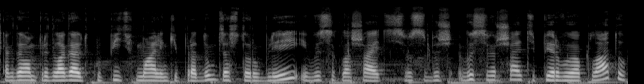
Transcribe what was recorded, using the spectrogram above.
Когда вам предлагают купить маленький продукт за 100 рублей, и вы соглашаетесь, вы совершаете первую оплату,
